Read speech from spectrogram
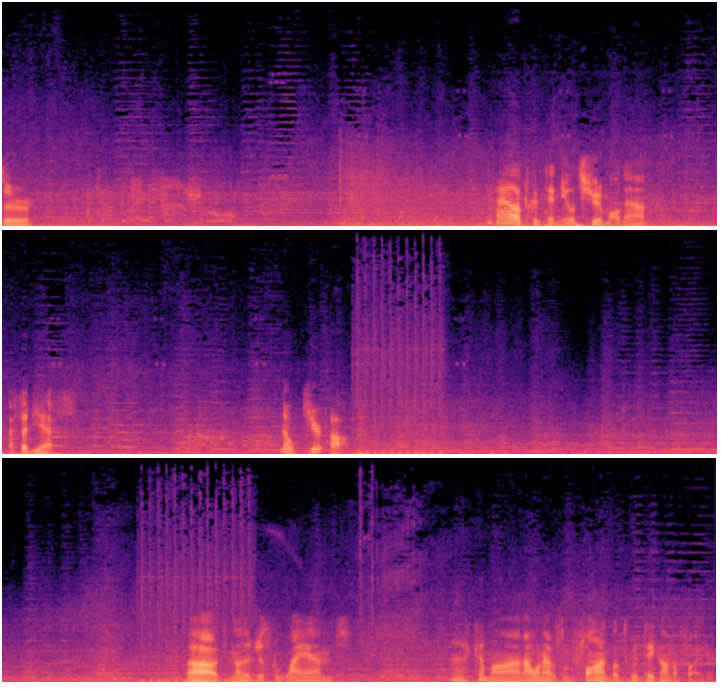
sir. Ah, let's continue. Let's shoot them all down. I said yes. No, gear up. Oh, it's another just land. Ah, come on. I want to have some fun. Let's go take on the fighter.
